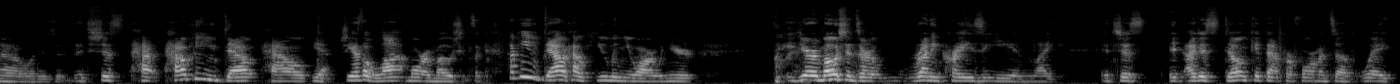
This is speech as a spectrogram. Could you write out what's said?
oh what is it? It's just how how can you doubt how yeah she has a lot more emotions. Like how can you doubt how human you are when you're your emotions are running crazy and like it's just it, i just don't get that performance of wait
